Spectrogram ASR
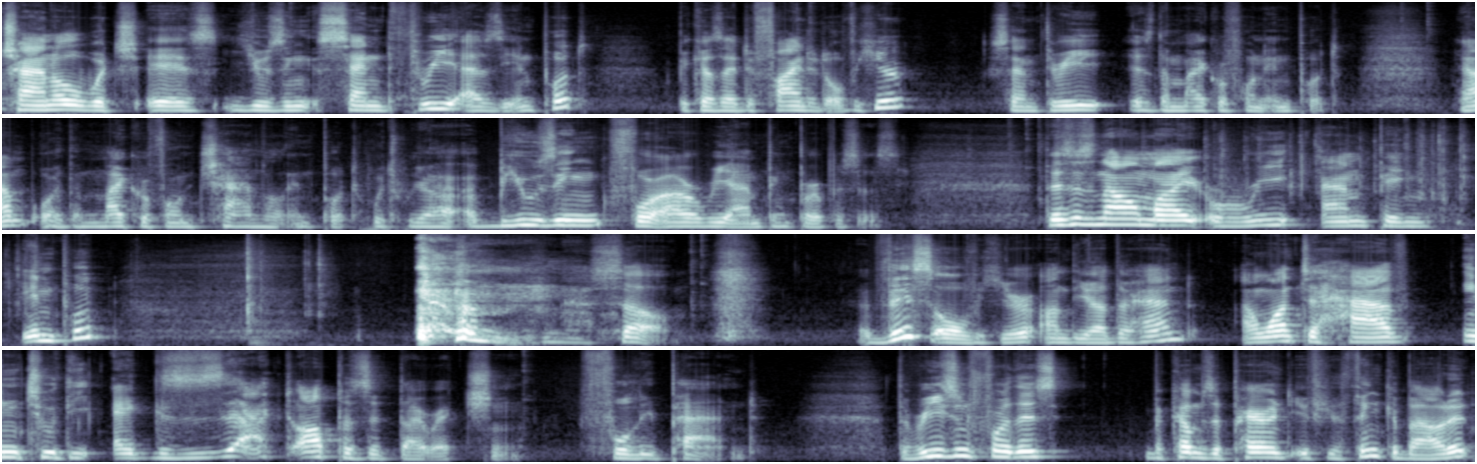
channel, which is using send 3 as the input, because I defined it over here. Send 3 is the microphone input, yeah, or the microphone channel input, which we are abusing for our reamping purposes. This is now my reamping input. so, this over here, on the other hand, I want to have into the exact opposite direction, fully panned. The reason for this becomes apparent if you think about it.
